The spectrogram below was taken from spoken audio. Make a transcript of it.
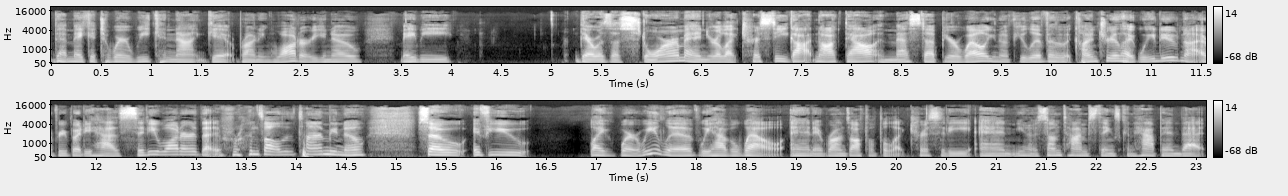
that make it to where we cannot get running water. You know, maybe there was a storm and your electricity got knocked out and messed up your well. You know, if you live in the country like we do, not everybody has city water that runs all the time, you know. So if you like where we live, we have a well and it runs off of electricity. And, you know, sometimes things can happen that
